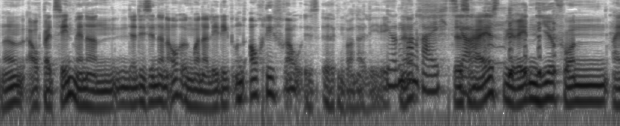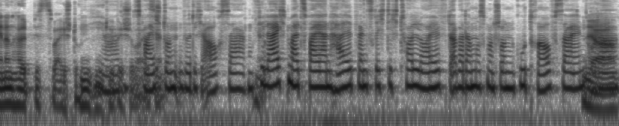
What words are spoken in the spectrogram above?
Ne, auch bei zehn Männern, ne, die sind dann auch irgendwann erledigt. Und auch die Frau ist irgendwann erledigt. Irgendwann ne? reicht's, Das ja. heißt, wir reden hier von eineinhalb bis zwei Stunden Ja, typischerweise. zwei Stunden würde ich auch sagen. Vielleicht mal zweieinhalb, wenn es richtig toll läuft, aber da muss man schon gut drauf sein. Ja,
